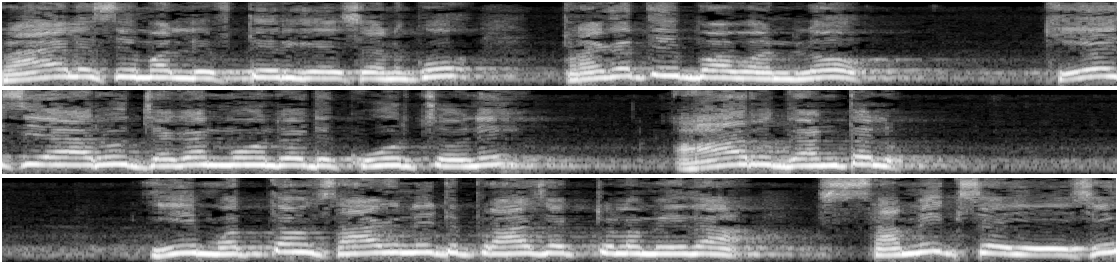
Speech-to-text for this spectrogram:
రాయలసీమ లిఫ్ట్ ఇరిగేషన్కు ప్రగతి భవన్లో కేసీఆర్ జగన్మోహన్ రెడ్డి కూర్చొని ఆరు గంటలు ఈ మొత్తం సాగునీటి ప్రాజెక్టుల మీద సమీక్ష చేసి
